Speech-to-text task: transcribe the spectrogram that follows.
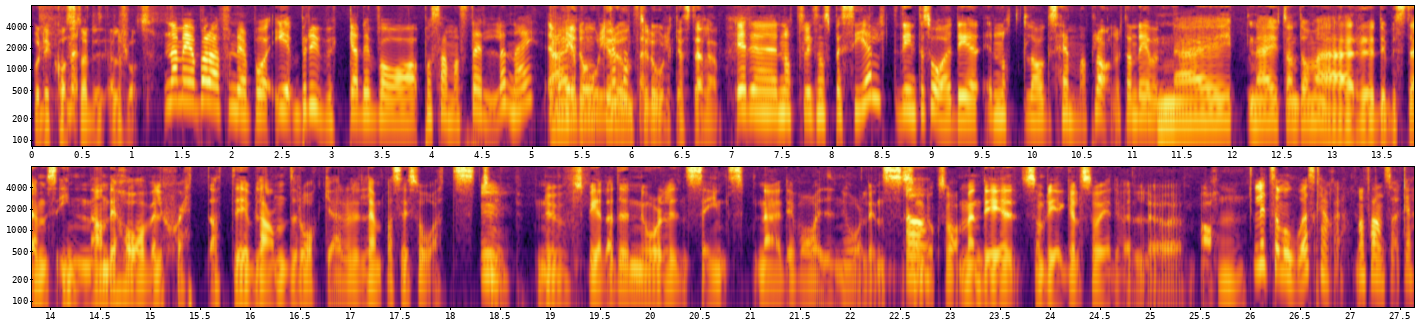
Och det kostade, eller förlåt? Nej men jag bara funderar på, är, brukar det vara på samma ställe? Nej? Eller Nej, de på åker runt platser? till olika ställen. Är det något liksom speciellt? Det är inte så, det är något lags hemmaplan, utan det är... Nej, nej, utan de är, det bestäms innan. Det har väl skett att det ibland råkar lämpa sig så att typ Mm. Nu spelade New Orleans Saints när det var i New Orleans som Ja. det också var. Men det, som regel så är det väl, eh, ja, Mm. Lite som OS kanske, man får ansöka.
